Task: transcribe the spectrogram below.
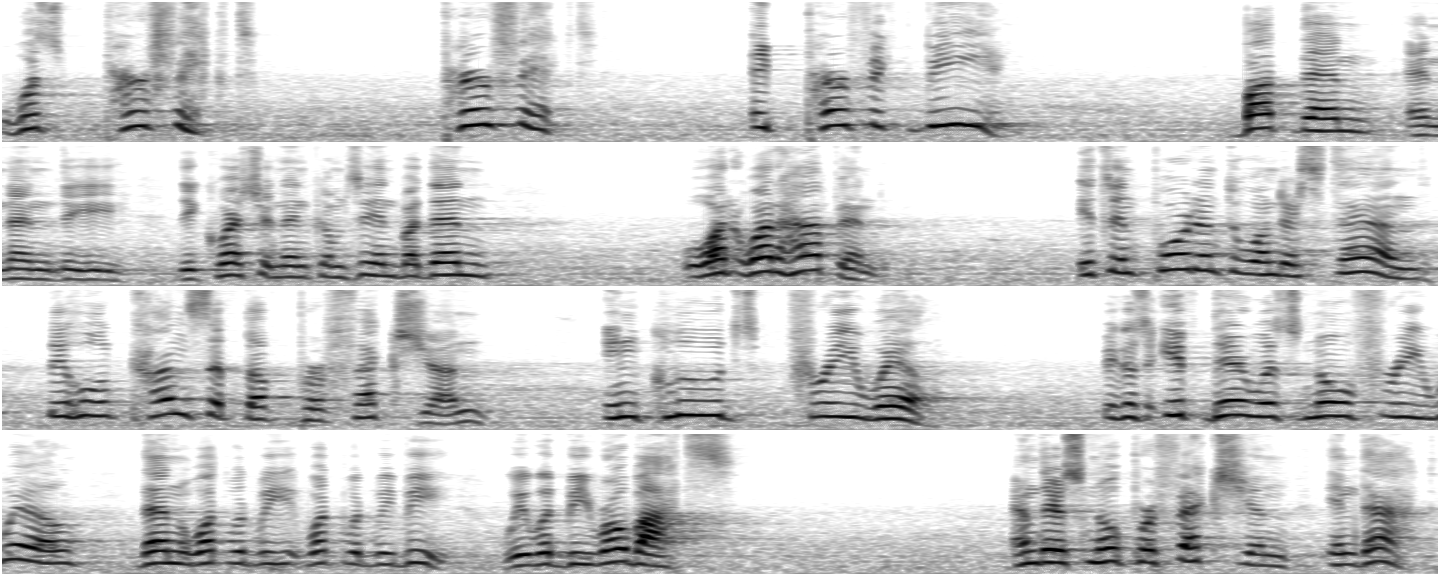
was perfect. Perfect. A perfect being. But then, and then the, the question then comes in, but then what, what happened? It's important to understand the whole concept of perfection includes free will. Because if there was no free will, then what would we, what would we be? We would be robots. And there's no perfection in that.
